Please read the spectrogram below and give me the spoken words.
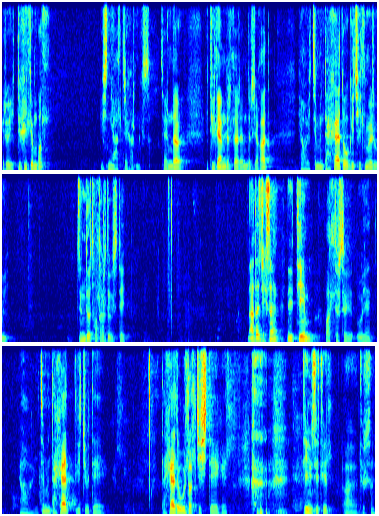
Хэрэв итгэх юм бол эзний алдрыг харна гэсэн. Заримдаа итгэлийн амьдралаар амьдарч ягаад яа эзэн минь дахиад уу гэж хэлмээр үе зөндөө тулгардаг үстэй. Надад ч ихсэн нэг тийм бодол төрсөн үе юм. Яа эзэн минь дахиад гэж үү дээ. Дахиад өвөл болж штэ гээл. Тийм сэтгэл төрсөн.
